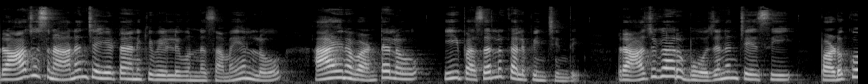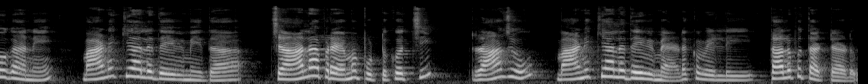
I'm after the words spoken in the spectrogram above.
రాజు స్నానం చేయటానికి వెళ్ళి ఉన్న సమయంలో ఆయన వంటలో ఈ పసర్లు కల్పించింది. రాజుగారు భోజనం చేసి పడుకోగానే మాణిక్యాలదేవి మీద చాలా ప్రేమ పుట్టుకొచ్చి రాజు మాణిక్యాలదేవి మేడకు వెళ్ళి తలుపు తట్టాడు.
